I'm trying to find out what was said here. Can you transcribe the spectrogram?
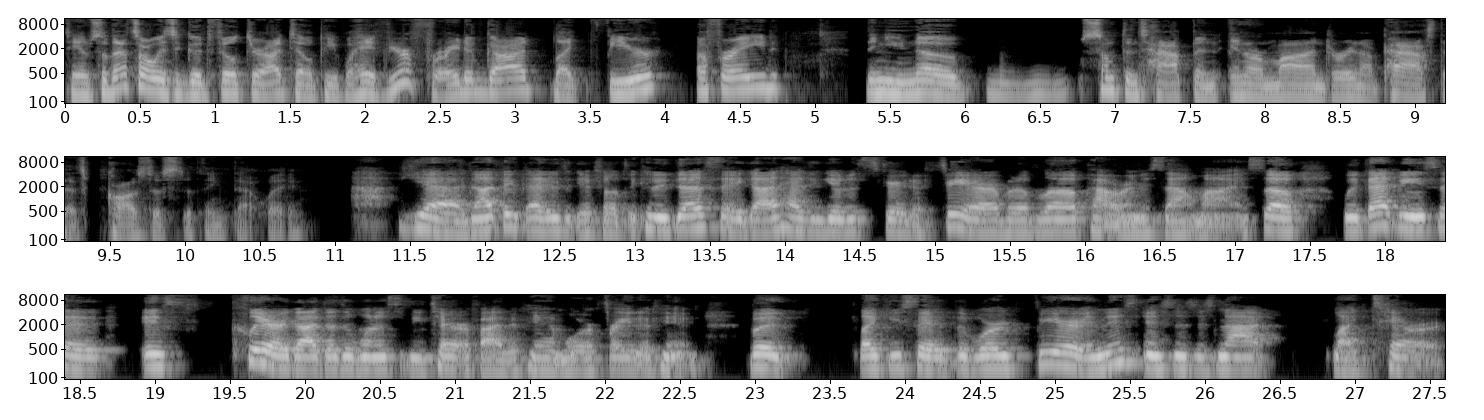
Tim. So that's always a good filter. I tell people, hey, if you're afraid of God, like fear afraid, then you know something's happened in our mind or in our past that's caused us to think that way. Yeah, and I think that is a good filter because it does say God hasn't given us spirit of fear, but of love, power, and a sound mind. So, with that being said, it's clear God doesn't want us to be terrified of Him or afraid of Him. But, like you said, the word fear in this instance is not like terror.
